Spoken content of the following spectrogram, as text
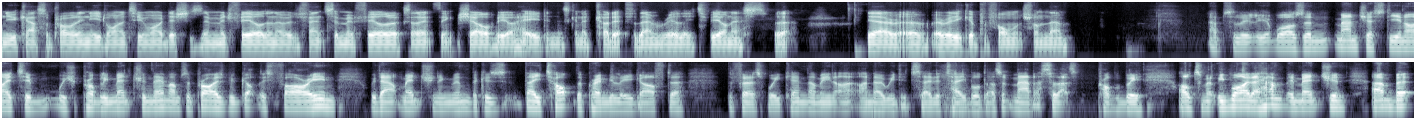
Newcastle probably need one or two more additions in midfield and a defensive midfielder because I don't think Shelvey or Hayden is going to cut it for them, really, to be honest. But yeah, a, a really good performance from them. Absolutely, it was. And Manchester United, we should probably mention them. I'm surprised we've got this far in without mentioning them because they topped the Premier League after the first weekend. I mean, I, I, know we did say the table doesn't matter, so that's probably ultimately why they haven't been mentioned. Um, but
